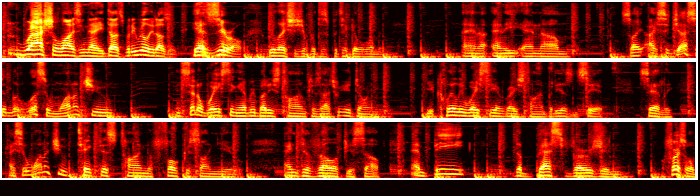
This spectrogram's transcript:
rationalizing that he does, but he really doesn't. He has zero relationship with this particular woman, and uh, and he and um, so I, I suggested, listen, why don't you instead of wasting everybody's time because that's what you're doing you're clearly wasting everybody's time, but he doesn't see it, sadly. I said, why don't you take this time to focus on you and develop yourself and be the best version? First of all,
